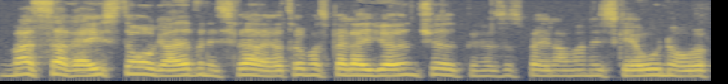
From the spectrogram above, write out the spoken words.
massa resdagar även i Sverige. Jag tror man spelar i Jönköping och så spelar man i Skåne. Och,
